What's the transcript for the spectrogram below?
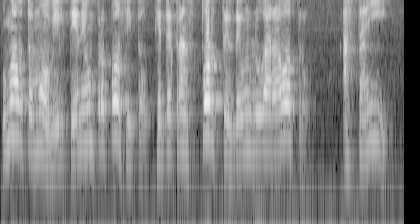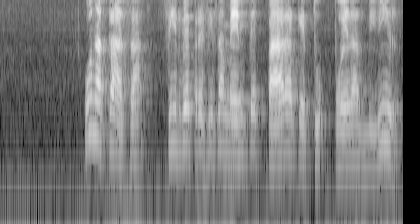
Un automóvil tiene un propósito, que te transportes de un lugar a otro. Hasta ahí. Una casa sirve precisamente para que tú puedas vivir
